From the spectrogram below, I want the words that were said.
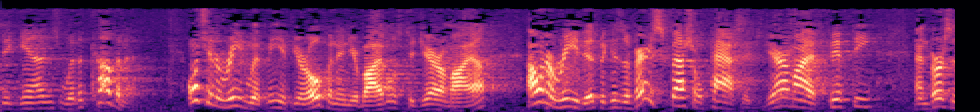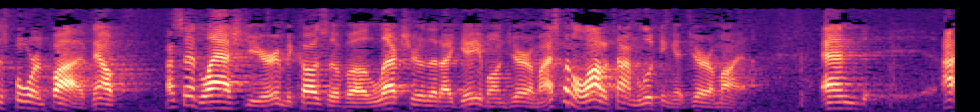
begins with a covenant. I want you to read with me, if you're open in your Bibles, to Jeremiah. I want to read this because it's a very special passage. Jeremiah 50 and verses 4 and 5. Now, I said last year, and because of a lecture that I gave on Jeremiah, I spent a lot of time looking at Jeremiah. And I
